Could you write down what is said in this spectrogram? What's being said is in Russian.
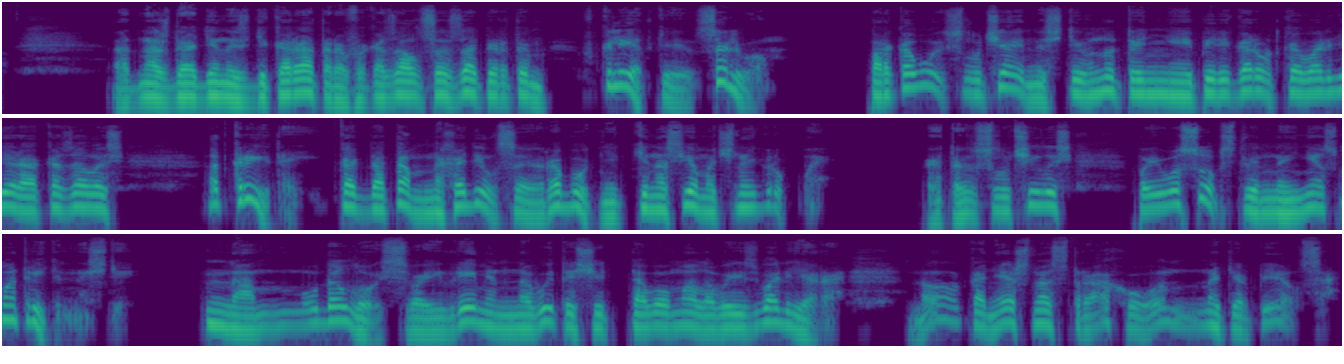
Однажды один из декораторов оказался запертым в клетке со львом. По роковой случайности внутренняя перегородка вольера оказалась открытой, когда там находился работник киносъемочной группы. Это случилось по его собственной неосмотрительности. Нам удалось своевременно вытащить того малого из вольера, но, конечно, страху он натерпелся.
